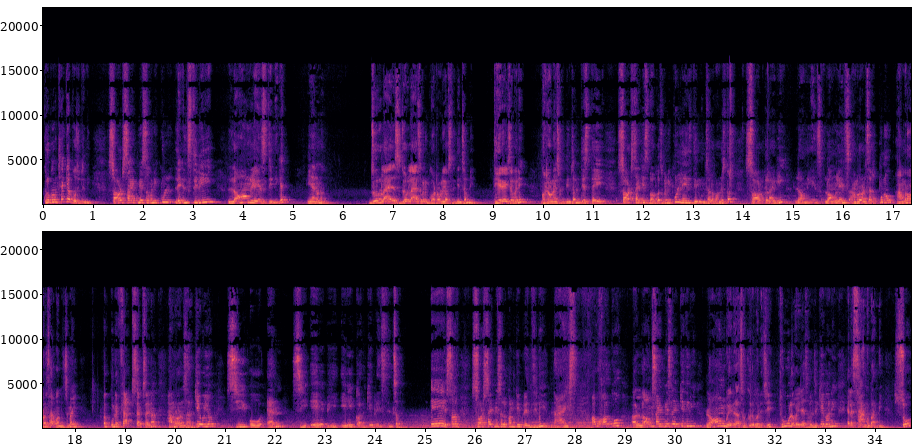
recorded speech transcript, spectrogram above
कुरो ठ्याक्कै अपोजिट नि। सर्ट साइटनेस छ भने कुन लेन्स दिने? लङ लेन्स दिने क्या। यहाँ हेर्नु न। ज्वरो लागेको छ ज्वरो लागेको छ भने घटाउने औषधि दिन्छौँ नि। धेरै छ भने घटाउने औषधि दिन्छौँ नि। त्यस्तै सर्ट साइटनेस भएको छ भने कुन लेन्स दिनुहुन्छ ल भन्नुहोस् त। सर्टको लागि लङ लेन्स लङ लेन्स हाम्रो अनुसार कुन हो? हाम्रो अनुसार भन्दैछौँ है। कुनै फ्याक्ट स्याक्ट छैन। हाम्रो अनुसार के हो यो? सिओएन सिएबिई कन्केभ लेन्स दिन्छौँ। ए सर सर्ट साइडनेसलाई कन्केभ लेन्स दिने? नाइस अब अर्को लङ साइडनेसलाई के दिने? लङ भइरहेछ कुरो भनेपछि ठुलो भइरहेछ भने चाहिँ के गर्ने? यसलाई सानो पार्ने सो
